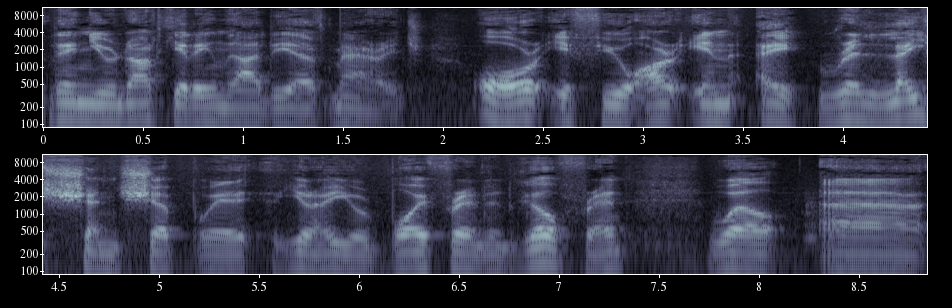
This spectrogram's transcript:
then you're not getting the idea of marriage. Or if you are in a relationship with you know your boyfriend and girlfriend, well, uh,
